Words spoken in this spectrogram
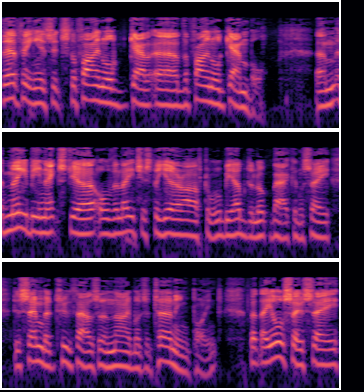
their thing is it's the final ga- uh, the final gamble. Um, maybe next year or the latest the year after, we'll be able to look back and say December 2009 was a turning point. But they also say,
